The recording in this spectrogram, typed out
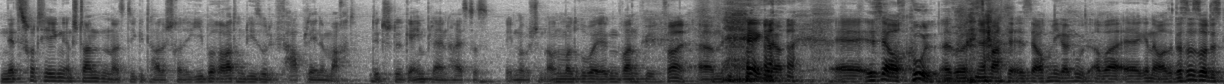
Netzstrategen entstanden als digitale Strategieberatung, die so die Fahrpläne macht. Digital Gameplan heißt das. Reden wir bestimmt auch nochmal drüber irgendwann. Auf jeden Fall. Ähm, genau. äh, ist ja auch cool. Also es macht ist ja auch mega gut. Aber äh, genau, also das ist so, das,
